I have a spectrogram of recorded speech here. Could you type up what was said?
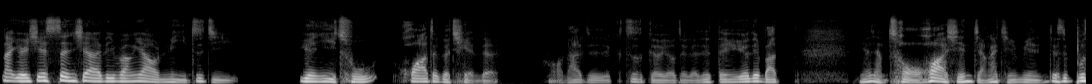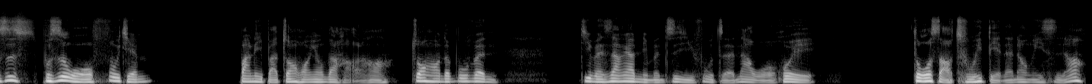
那有一些剩下的地方要你自己愿意出花这个钱的，哦，他就是资格有这个，就等于有点把你要讲丑话先讲在前面，就是不是不是我付钱帮你把装潢用到好了哈，装潢的部分基本上要你们自己负责，那我会多少出一点的那种意思啊。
